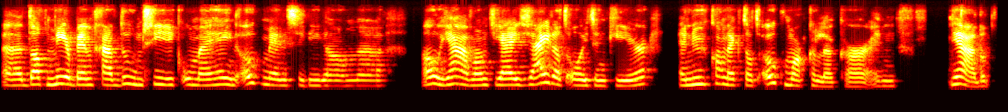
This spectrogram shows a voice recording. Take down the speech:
uh, dat meer ben gaan doen, zie ik om mij heen ook mensen die dan. Uh, oh ja, want jij zei dat ooit een keer. En nu kan ik dat ook makkelijker. En ja, dat,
